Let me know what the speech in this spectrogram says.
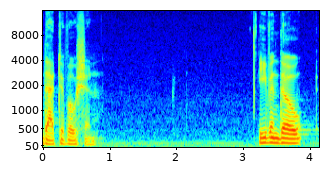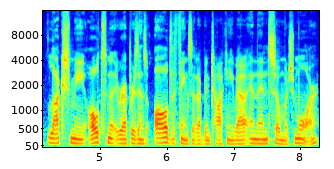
that devotion even though Lakshmi ultimately represents all the things that I've been talking about and then so much more.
